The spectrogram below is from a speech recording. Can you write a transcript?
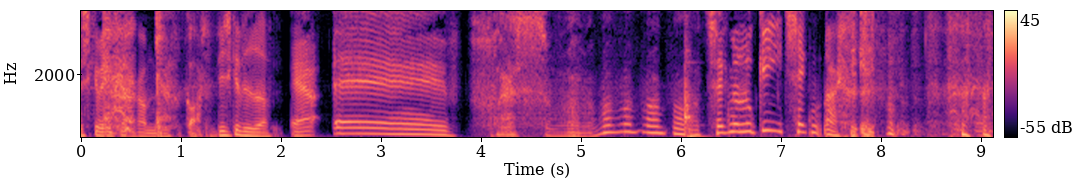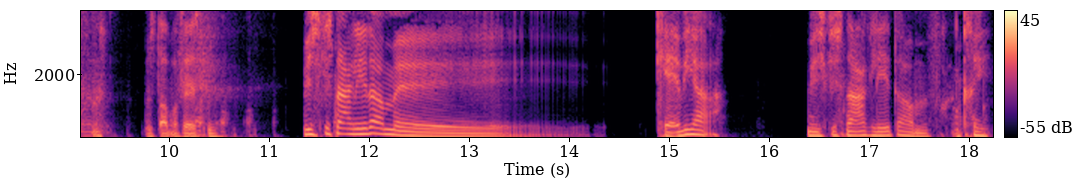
Det skal vi ikke snakke om nu. Godt, vi skal videre. Ja, øh... Teknologi, tekn... Nej. Nu stopper festen. Vi skal snakke lidt om øh, kaviar. Vi skal snakke lidt om Frankrig.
